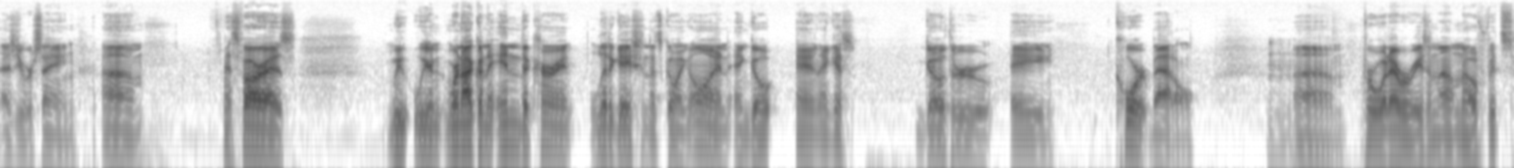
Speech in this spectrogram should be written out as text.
as you were saying. Um, as far as we we're we're not going to end the current litigation that's going on and go and I guess go through a court battle Mhm. um, for whatever reason. I don't know if it's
